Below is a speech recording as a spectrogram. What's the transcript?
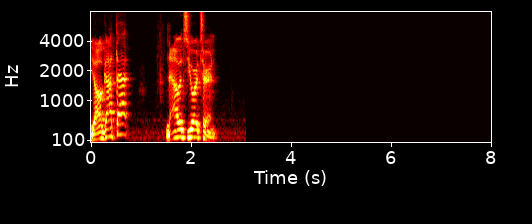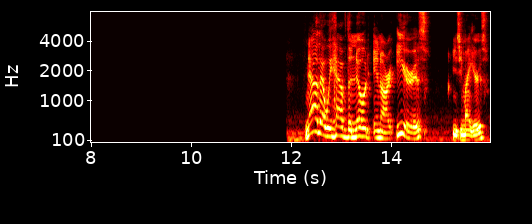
Y'all got that? Now it's your turn. Now that we have the note in our ears, can you see my ears?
